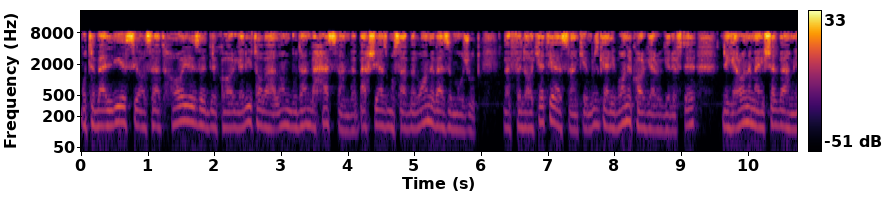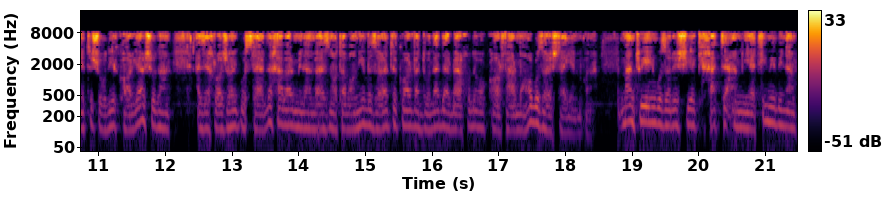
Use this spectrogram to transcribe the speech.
متولی سیاست های ضد کارگری تا به الان بودن و هستند و بخشی از مسببان وضع موجود و فلاکتی هستند که امروز گریبان کارگر رو گرفته نگران معیشت و امنیت شغلی کارگر شدن. از اخراجهای گسترده خبر میدن و از ناتوانی وزارت کار و دولت در برخورد با کارفرماها گزارش تهیه می‌کنن. من توی این گزارش یک خط امنیتی می‌بینم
